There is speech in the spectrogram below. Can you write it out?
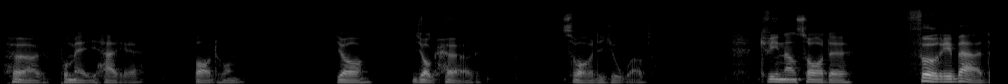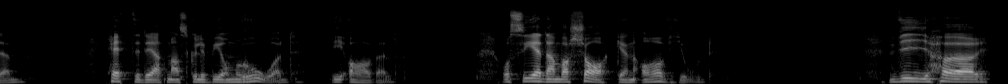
Hör på mig, herre, bad hon. Ja, jag hör, svarade Joav. Kvinnan sade, förr i världen hette det att man skulle be om råd i avel och sedan var saken avgjord. Vi hör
